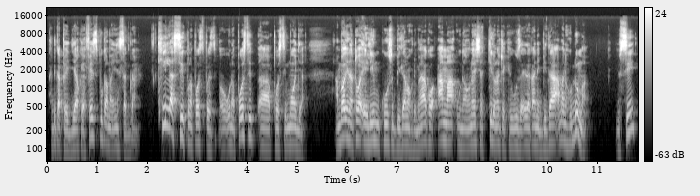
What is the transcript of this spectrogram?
katika peji yako ya facebook ama instagram. Kila siku unaposti posti, unaposti uh, posti moja ambayo inatoa elimu kuhusu bidhaa ama huduma yako ama unaonyesha kile unachokiuza idha kama ni bidhaa ama ni huduma. You see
